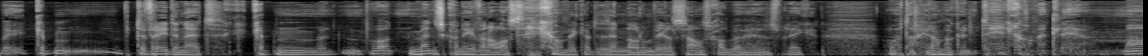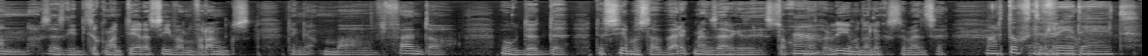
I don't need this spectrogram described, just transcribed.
ik heb tevredenheid. Ik heb een, mens kan hier van alles tegenkomen. Ik heb dus enorm veel sounds gehad, bij wijze van spreken. Wat je allemaal kunt tegenkomen in het leven. Man, als ik die documentaires zie van Franks, denk ik, maar fijn toch. Ook de, de, de simpelste werkmens ergens is toch ja. een van de gelukkigste mensen. Maar toch tevredenheid.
